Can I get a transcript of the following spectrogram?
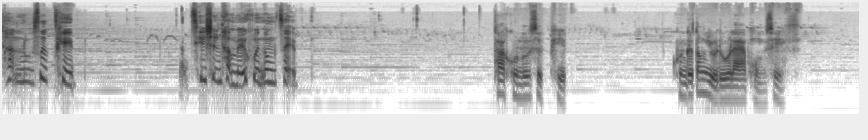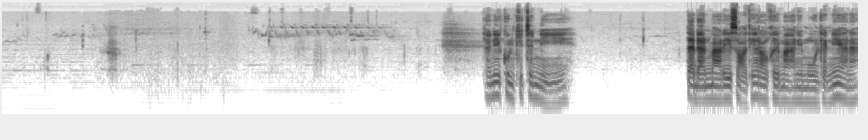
ฉันรู้สึกผิด ที่ฉันทำให้คุณต้องเจ็บ ถ้าคุณรู้สึกผิด คุณก็ต้องอยู่ดูแลผมสิ แล้วนี่คุณคิดจะหนี แต่ดันมารีสอร์ทที่เราเคยมาฮันนีมูนกันเนี่ยนะ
